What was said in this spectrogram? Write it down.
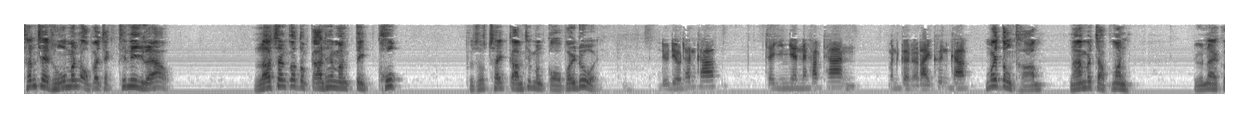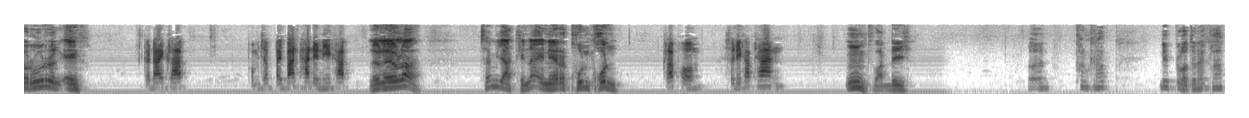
ฉันเฉดหัวมันออกไปจากที่นี่แล้ว แล้วฉันก็ต้องการให้มันติดคุกเพื่อชดใช้กรรมที่มันก่อไว้ด้วย เดี๋ยวเดี๋ยวท่านครับใจเย็นๆนะครับ ท่าน มันเกิดอะไรขึ้นครับ ไม่ต้องถาม นายมาจับมันเดี๋ยวนายก็รู้เรื่องเอง ก็ได้ครับ ผมจะไปบ้านท่านเดี๋ยวนี้ครับ เร็วๆล่ะ ฉันไม่อยากเห็นหน้าไอ้เนรคุณคน ครับผม สวัสดีครับท่าน อืมหวัดดี เออท่านครับ นี่โปรดเถอะนะครับ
